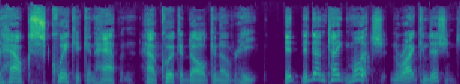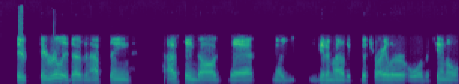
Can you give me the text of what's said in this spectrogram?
how quick it can happen, how quick a dog can overheat. It, it doesn't take much in the right conditions. It, it really doesn't. I've seen, I've seen dogs that, you know, you, you get them out of the, the trailer or the kennel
